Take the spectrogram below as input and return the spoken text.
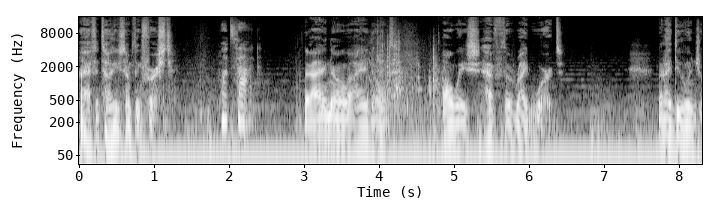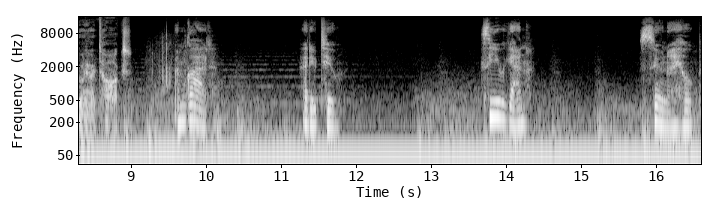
I have to tell you something first. What's that? But I know I don't always have the right words. But I do enjoy our talks. I'm glad. I do too. See you again. Soon, I hope.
